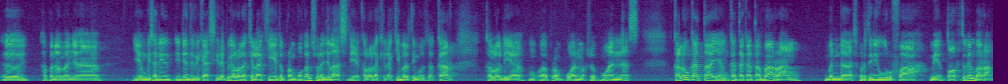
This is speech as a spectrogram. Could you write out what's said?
eh, apa namanya yang bisa diidentifikasi. Tapi kalau laki-laki atau perempuan kan sudah jelas dia. Kalau laki-laki berarti muzakkar, kalau dia uh, perempuan masuk muannas. Kalau kata yang kata-kata barang, benda seperti ini urfah, mi'taf itu kan barang.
